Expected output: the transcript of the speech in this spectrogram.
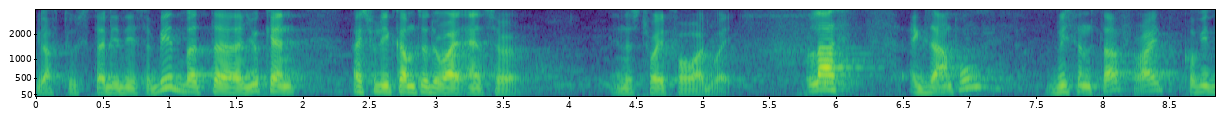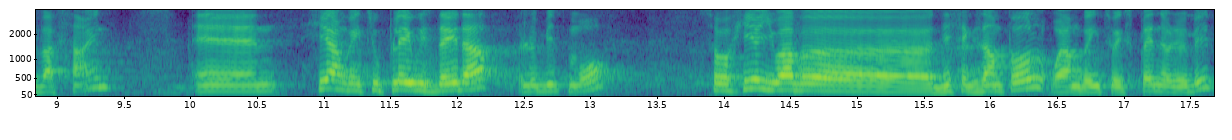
you have to study this a bit, but uh, you can actually come to the right answer in a straightforward way. Last example, recent stuff, right? COVID vaccine. And here I'm going to play with data a little bit more. So here you have uh, this example where I'm going to explain a little bit.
